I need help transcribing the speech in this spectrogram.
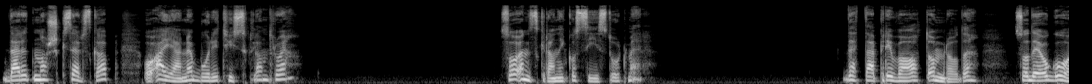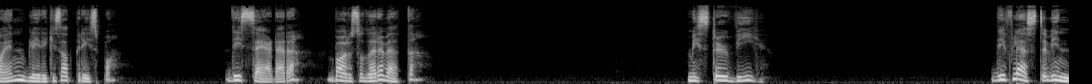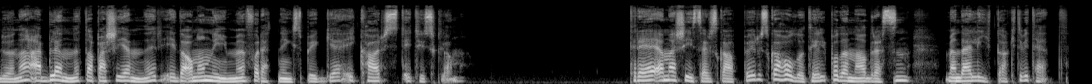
Det er et norsk selskap, og eierne bor i Tyskland, tror jeg. Så ønsker han ikke å si stort mer. Dette er privat område, så det å gå inn blir ikke satt pris på. De ser dere, bare så dere vet det. Mr. V De fleste vinduene er blendet av persienner i det anonyme forretningsbygget i Karst i Tyskland. Tre energiselskaper skal holde til på denne adressen, men det er lite aktivitet.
